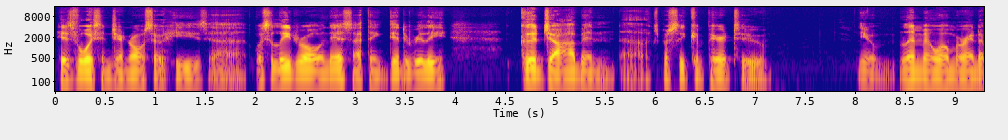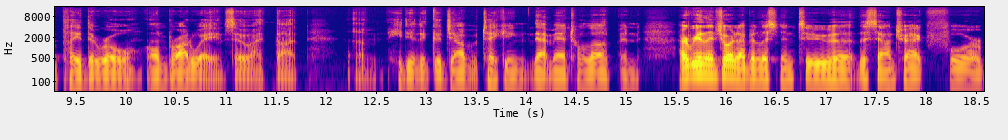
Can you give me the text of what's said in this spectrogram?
his voice in general. So he's uh, was a lead role in this. I think did a really good job, and uh, especially compared to you know Lin Manuel Miranda played the role on Broadway, and so I thought um, he did a good job of taking that mantle up, and I really enjoyed it. I've been listening to uh, the soundtrack for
